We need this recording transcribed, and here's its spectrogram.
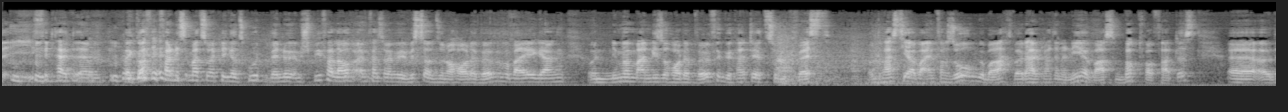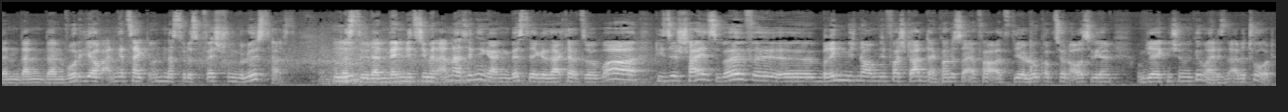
Ich finde halt, ähm, bei Gothic fand ich es immer zum Beispiel ganz gut, wenn du im Spielverlauf einfach zum Beispiel, du bist an so einer Horde Wölfe vorbeigegangen und nehmen wir mal an, diese Horde Wölfe gehört ja zum Quest. und du hast die aber einfach so umgebracht, weil du halt gerade in der Nähe warst und Bock drauf hattest, äh, dann, dann, dann wurde dir auch angezeigt unten, dass du das Quest schon gelöst hast. Dass du dann, wenn du zu jemand anders hingegangen bist, der gesagt hat so, boah, diese scheiß Wölfe äh, bringen mich noch um den Verstand, dann konntest du einfach als Dialogoption auswählen, um die habe ich mich schon gekümmert, die sind alle tot.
